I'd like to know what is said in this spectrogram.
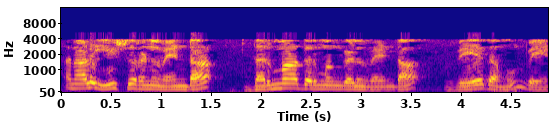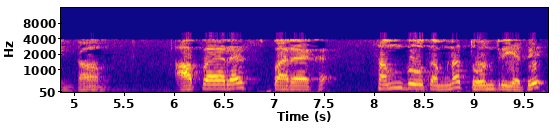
அதனால ஈஸ்வரனும் வேண்டாம் தர்மா தர்மங்களும் வேண்டாம் வேதமும் வேண்டாம். அபரஸ்பரக சம்பூதம்னா தோன்றியது.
